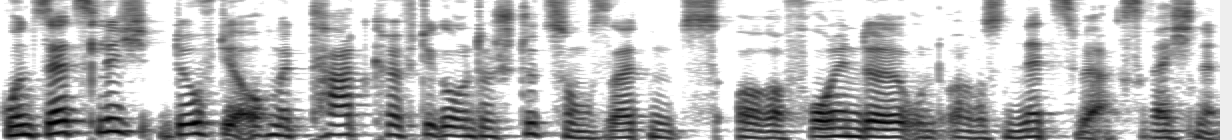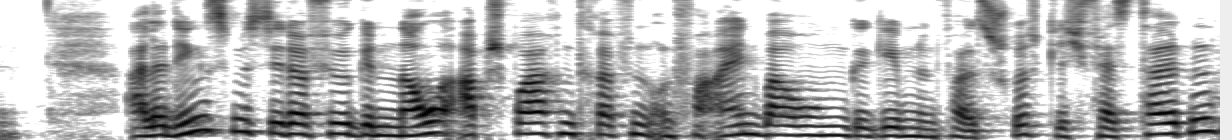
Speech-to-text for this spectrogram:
Grundsätzlich dürft ihr auch mit tatkräftiger Unterstützung seitens eurer Freunde und eures Netzwerks rechnen. Allerdings müsst ihr dafür genaue Absprachen treffen und Vereinbarungen gegebenenfalls schriftlich festhalten,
